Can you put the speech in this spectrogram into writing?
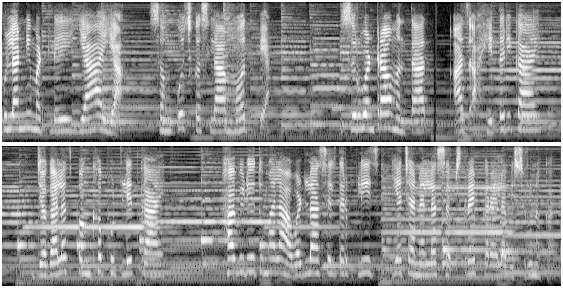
फुलांनी म्हटले या या संकोच कसला मत प्या. सुरवंटराव म्हणतात आज आहे तरी काय? जगालाच पंख फुटलेत काय? हा व्हिडिओ तुम्हाला आवडला असेल तर प्लीज या चॅनलला सबस्क्राईब करायला विसरू नका.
